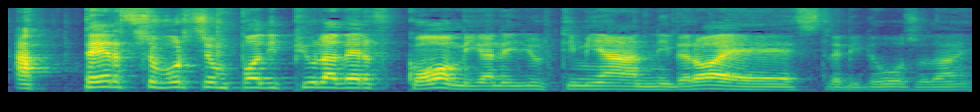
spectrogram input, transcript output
ha perso forse un po' di più la verve comica negli ultimi anni, però è strepitoso, dai.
